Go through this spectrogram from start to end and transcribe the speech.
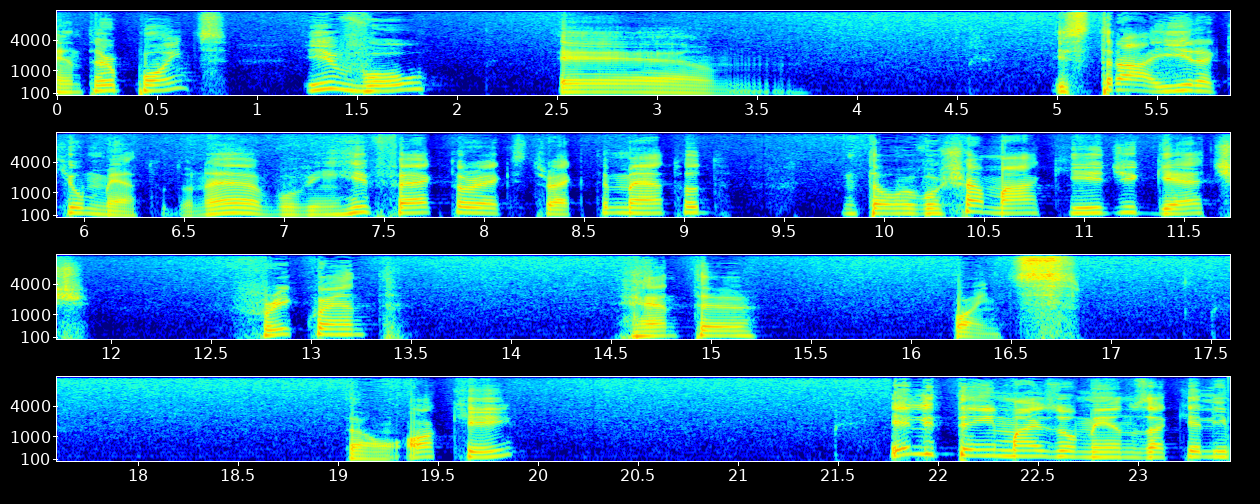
enter points e vou é, extrair aqui o método. Né? Vou vir em refactor, extract method. Então, eu vou chamar aqui de get frequent enter points. Então, ok. Ele tem mais ou menos aquele,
